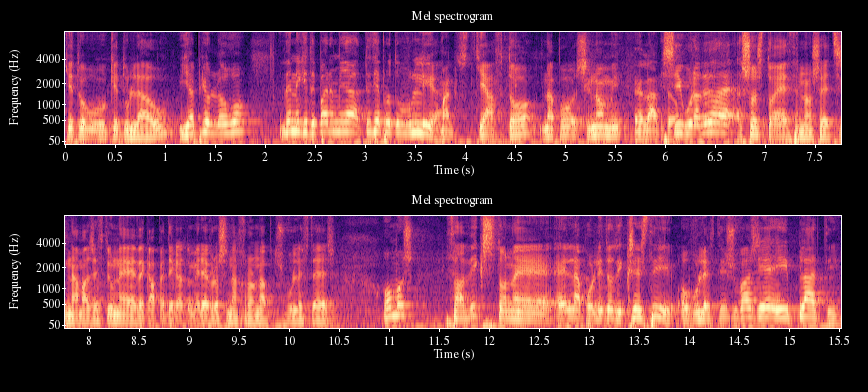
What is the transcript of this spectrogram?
και του, και του λαού, για ποιο λόγο δεν έχετε πάρει μια τέτοια πρωτοβουλία. Και αυτό, να πω, συγγνώμη, σίγουρα δεν θα σώσει το έθνος να μαζευτούν 15 εκατομμύρια ευρώ σε ένα χρόνο από τους βουλευτές. Όμως θα δείξει στον ε, Έλληνα πολίτη ότι ξέρεις τι, ο βουλευτής σου βάζει ε, η πλάτη,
